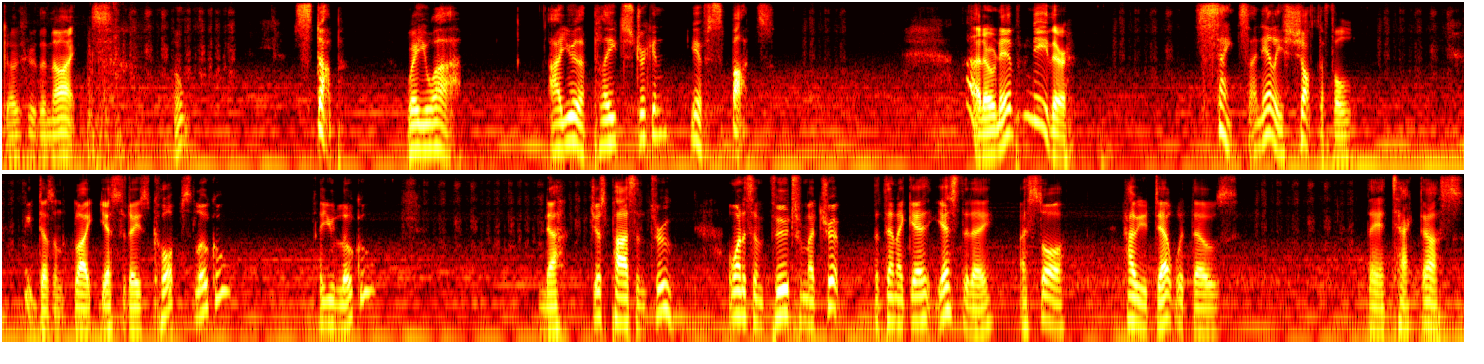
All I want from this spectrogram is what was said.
Go through the night. Oh. Stop! Where you are. Are you the plague stricken? You have spots. I don't have neither. Saints, I nearly shot the fool. He doesn't look like yesterday's corpse, local. Are you local? Nah, just passing through. I wanted some food for my trip, but then I guess yesterday I saw how you dealt with those. They attacked us.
